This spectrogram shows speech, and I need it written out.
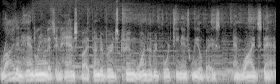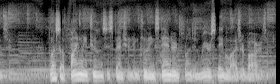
Ride and handling that's enhanced by Thunderbird's trim 114-inch wheelbase and wide stance plus a finely tuned suspension including standard front and rear stabilizer bars.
